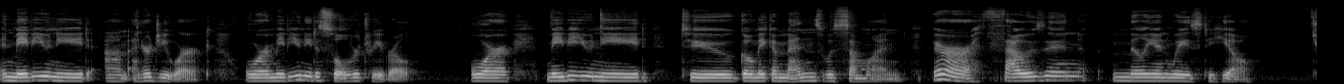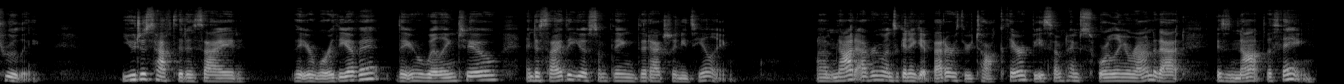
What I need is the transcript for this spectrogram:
and maybe you need um, energy work, or maybe you need a soul retrieval, or maybe you need to go make amends with someone. There are a thousand million ways to heal, truly. You just have to decide that you're worthy of it, that you're willing to, and decide that you have something that actually needs healing. Um, not everyone's going to get better through talk therapy. Sometimes swirling around to that is not the thing.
